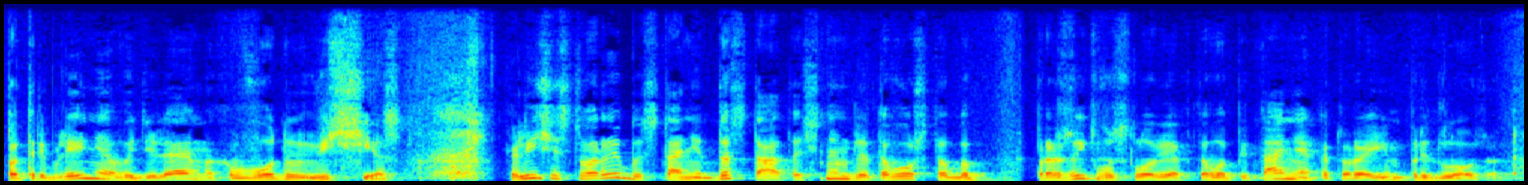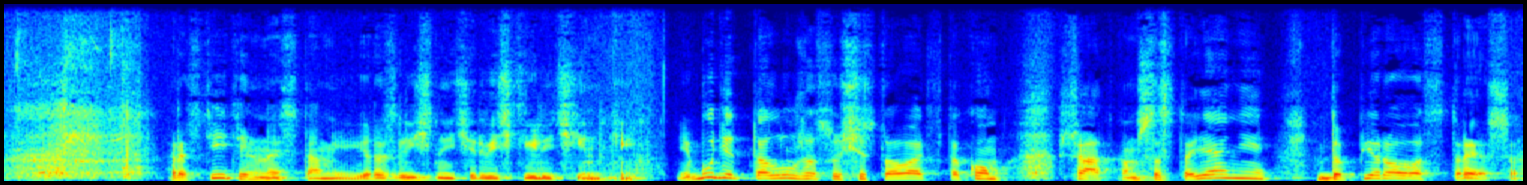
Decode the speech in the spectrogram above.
потребления выделяемых в воду веществ. Количество рыбы станет достаточным для того, чтобы прожить в условиях того питания, которое им предложат растительность там и различные червячки личинки. И будет та лужа существовать в таком шатком состоянии до первого стресса,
